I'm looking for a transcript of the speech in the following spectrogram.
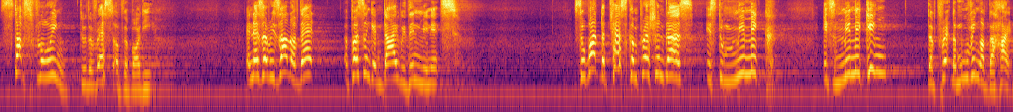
stops flowing to the rest of the body. And as a result of that, a person can die within minutes. So, what the chest compression does is to mimic, it's mimicking the, the moving of the heart,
